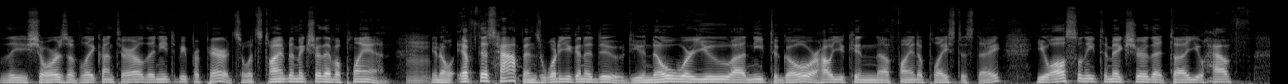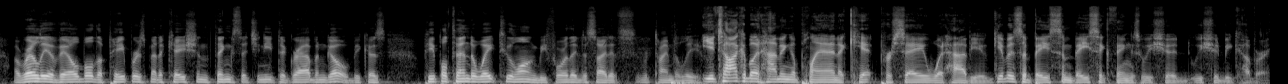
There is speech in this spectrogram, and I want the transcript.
the shores of Lake Ontario, they need to be prepared. So it's time to make sure they have a plan. Mm. You know, if this happens, what are you going to do? Do you know where you uh, need to go or how you can uh, find a place to stay? You also need to make sure that uh, you have readily available the papers, medication, things that you need to grab and go because people tend to wait too long before they decide it's time to leave. You talk about having a plan, a kit per se, what have you. Give us a base, some basic things we should we should be covering.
